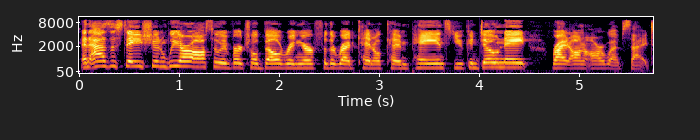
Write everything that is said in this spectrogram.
And as a station, we are also a virtual bell ringer for the Red Kettle campaign, so you can donate right on our website.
